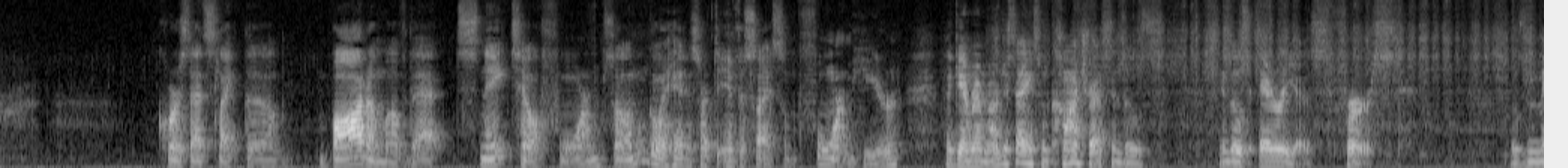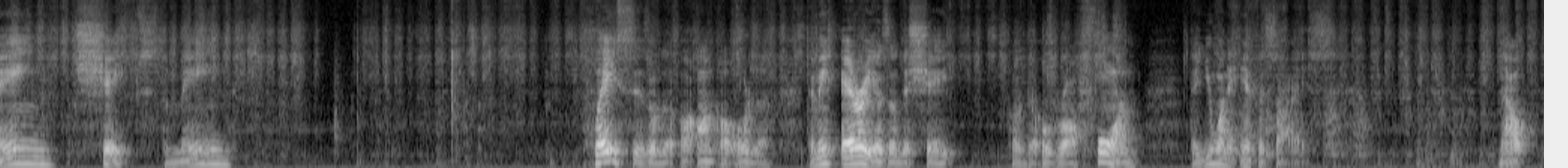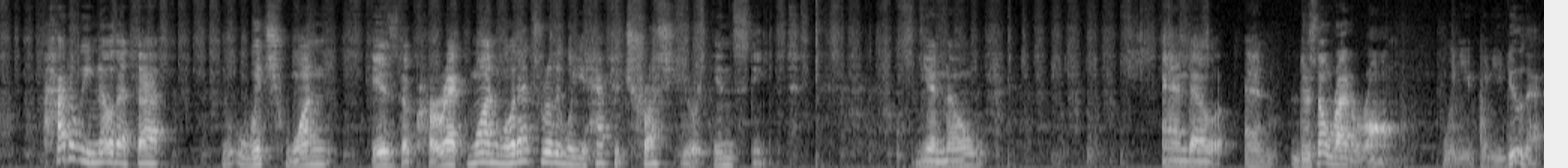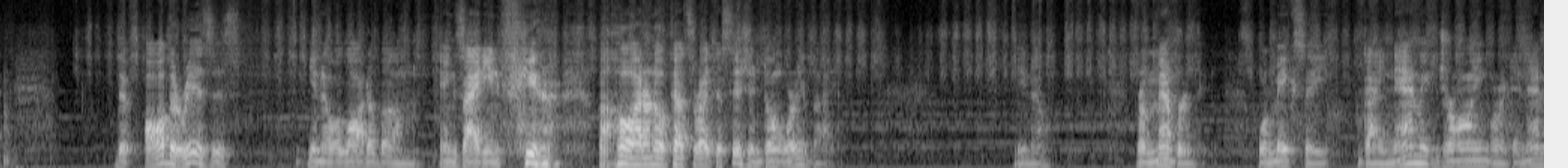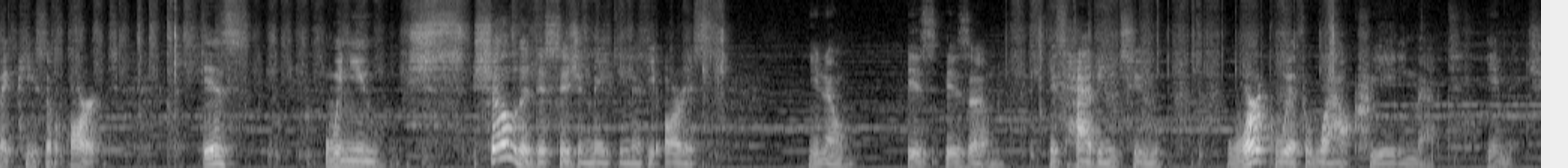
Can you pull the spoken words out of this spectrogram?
Course, that's like the bottom of that snake tail form. So I'm gonna go ahead and start to emphasize some form here. Again, remember, I'm just adding some contrast in those in those areas first. Those main shapes, the main places or the or the, the main areas of the shape of the overall form that you want to emphasize. Now, how do we know that that which one is the correct one? Well, that's really where you have to trust your instinct you know? And uh, and there's no right or wrong when you when you do that. The, all there is is you know a lot of um, anxiety and fear. But oh i don't know if that's the right decision. Don't worry about it. You know? Remember what makes a dynamic drawing or a dynamic piece of art is when you show the decision making that the artist you know is is um is having to work with while creating that image.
